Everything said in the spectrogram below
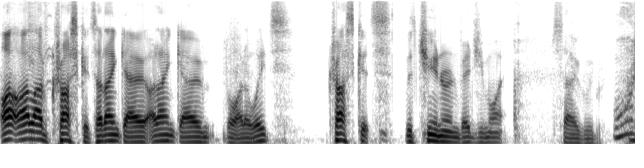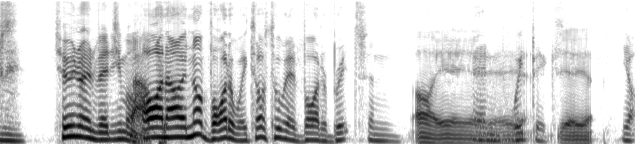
I, I love Cruskits. I don't go. I don't go Vita Wheats. Cruskits with tuna and Vegemite. So good. What? Tuna and Vegemite. Oh no, not Vita-Weats. I was talking about Vita Brits and Oh yeah, yeah. and yeah, Wheat yeah. Bix. Yeah, yeah. Yep.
